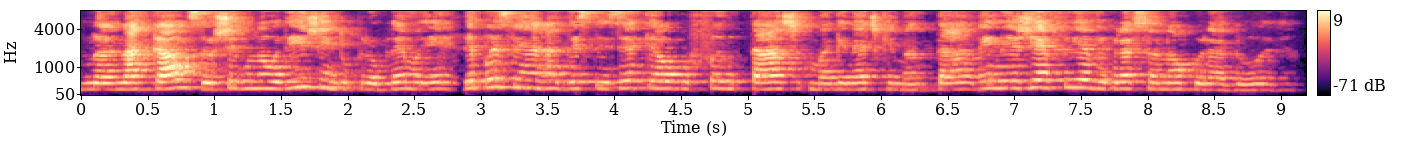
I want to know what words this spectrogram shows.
na, na, causa, eu chego na origem do problema. E depois vem a radiestesia, que é algo fantástico, magnética imantada, energia fria vibracional curadora.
